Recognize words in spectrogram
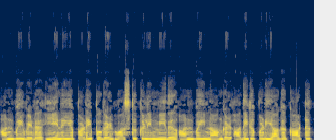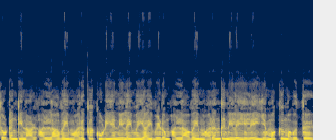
அன்பை விட ஏனைய படைப்புகள் வஸ்துக்களின் மீது அன்பை நாங்கள் அதிகப்படியாக காட்டத் தொடங்கினால் அல்லாவை மறுக்கக்கூடிய நிலைமையாய் விடும். அல்லாவை மறந்த நிலையிலே எமக்கு மவுத்து.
